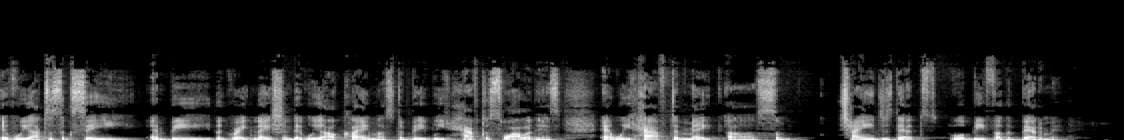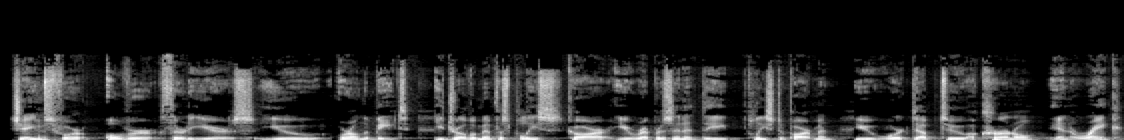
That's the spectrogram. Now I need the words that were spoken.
if we are to succeed and be the great nation that we all claim us to be, we have to swallow this and we have to make uh, some changes that will be for the betterment. James, for over 30 years, you were on the beat. You drove a Memphis police car. You represented the police department. You worked up to a colonel in rank.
